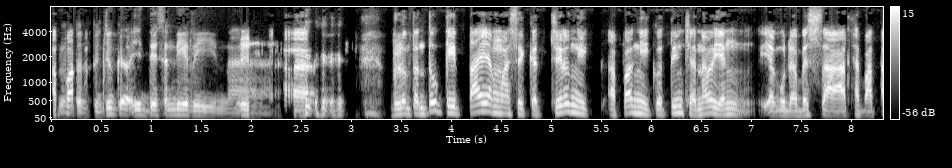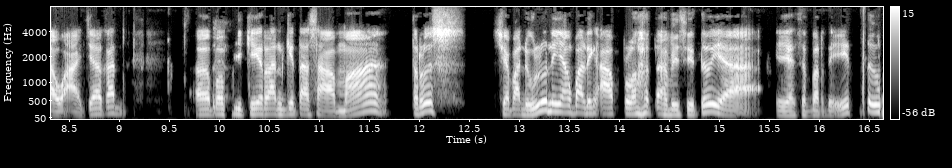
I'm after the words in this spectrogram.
Belum apa tentu juga ide sendiri. Nah, Iya. belum tentu kita yang masih kecil ngik, apa ngikutin channel yang yang udah besar. Siapa tahu aja kan eh, pemikiran kita sama terus siapa dulu nih yang paling upload? Habis itu ya ya seperti itu.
